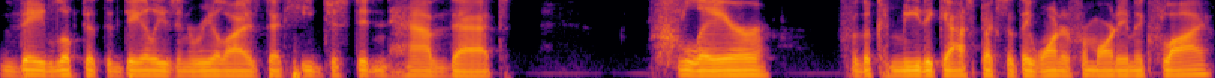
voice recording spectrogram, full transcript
they looked at the dailies and realized that he just didn't have that flair for the comedic aspects that they wanted from Marty McFly.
